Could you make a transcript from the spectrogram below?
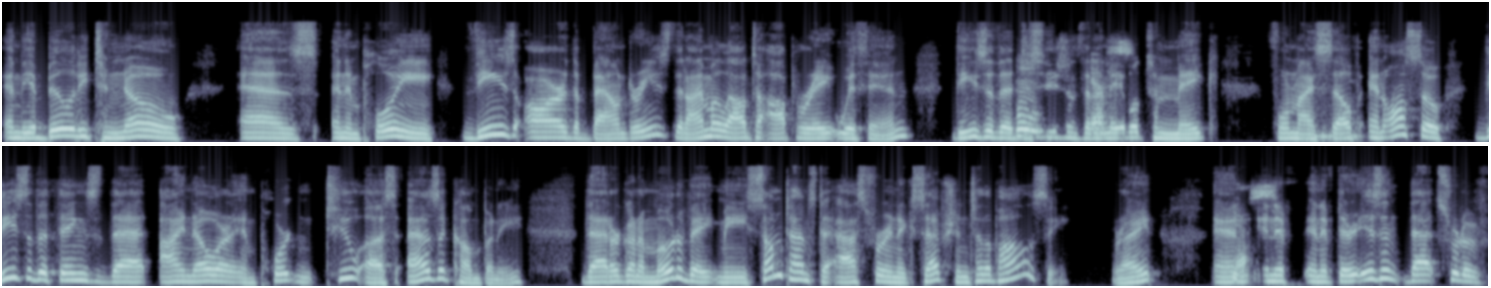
and the ability to know as an employee these are the boundaries that i'm allowed to operate within these are the mm, decisions that yes. i'm able to make for myself. And also, these are the things that I know are important to us as a company that are going to motivate me sometimes to ask for an exception to the policy. Right. And, yes. and if, and if there isn't that sort of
